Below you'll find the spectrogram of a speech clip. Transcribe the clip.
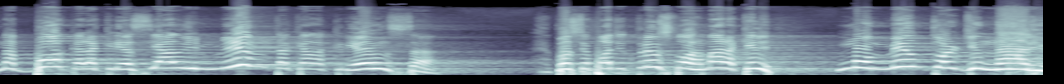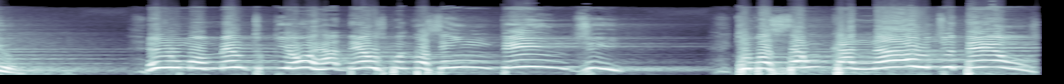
na boca da criança e alimenta aquela criança. Você pode transformar aquele momento ordinário em um momento que honra a Deus quando você entende que você é um canal de Deus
